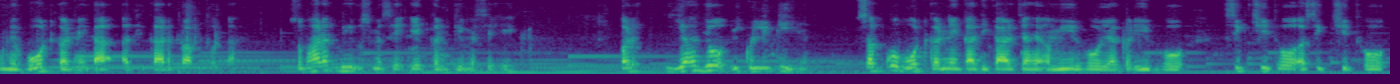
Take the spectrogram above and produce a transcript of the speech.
उन्हें वोट करने का अधिकार प्राप्त होता है। सो भारत भी उसमें से एक कंट्री में से एक और यह जो इक्वलिटी है, सबको वोट करने का अधिकार, चाहे अमीर हो या गरीब हो, शिक्षित हो, अशिक्षित हो,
